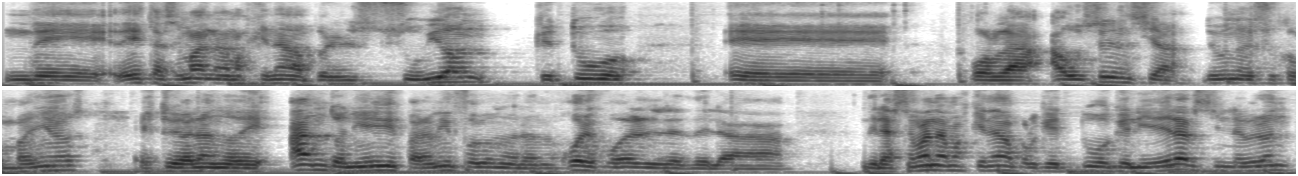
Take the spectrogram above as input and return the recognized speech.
de, esta semana, más que nada, por el subión que tuvo eh, por la ausencia de uno de sus compañeros. Estoy hablando de Anthony Davis, para mí fue uno de los mejores jugadores de la, de la semana, más que nada porque tuvo que liderar sin LeBron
